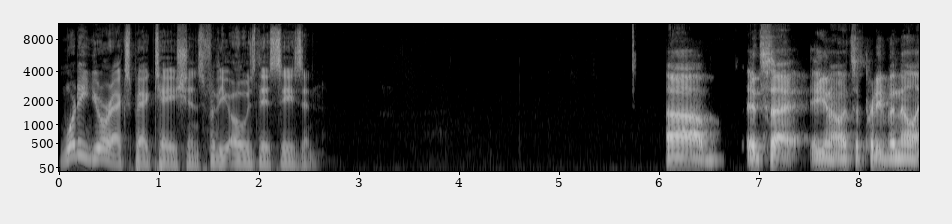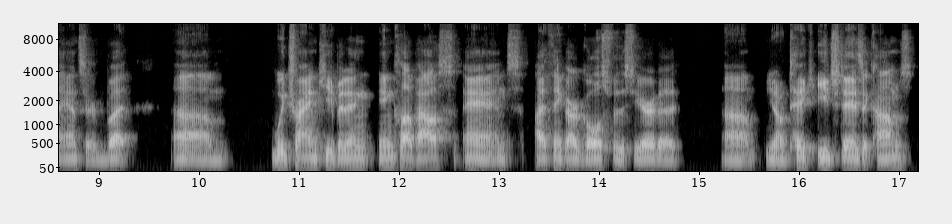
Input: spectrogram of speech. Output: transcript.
what are your expectations for the O's this season? Um, it's a you know it's a pretty vanilla answer, but um, we try and keep it in in clubhouse, and I think our goals for this year are to um, you know take each day as it comes.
